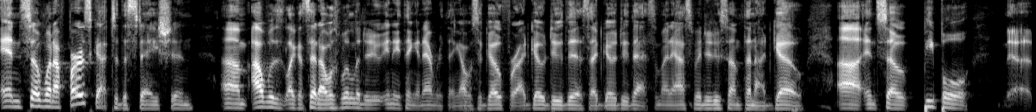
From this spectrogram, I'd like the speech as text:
And so when I first got to the station, um, I was like I said, I was willing to do anything and everything. I was a gopher. I'd go do this. I'd go do that. Somebody asked me to do something, I'd go. Uh, and so people, uh,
